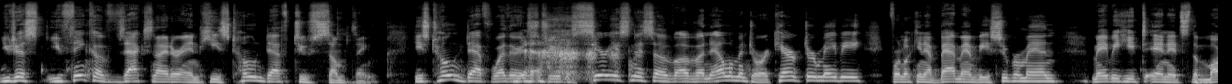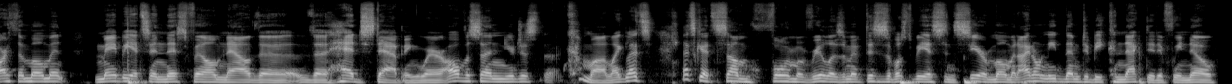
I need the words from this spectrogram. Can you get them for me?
you just you think of Zack Snyder and he's tone deaf to something. He's tone deaf whether it's to the seriousness of, of an element or a character, maybe if we're looking at Batman v Superman, maybe he and it's the Martha moment. Maybe it's in this film now the the head stabbing where all of a sudden you're just uh, come on like let's let's get some form of realism if this is supposed to be a sincere moment. I don't need them to be connected if we know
